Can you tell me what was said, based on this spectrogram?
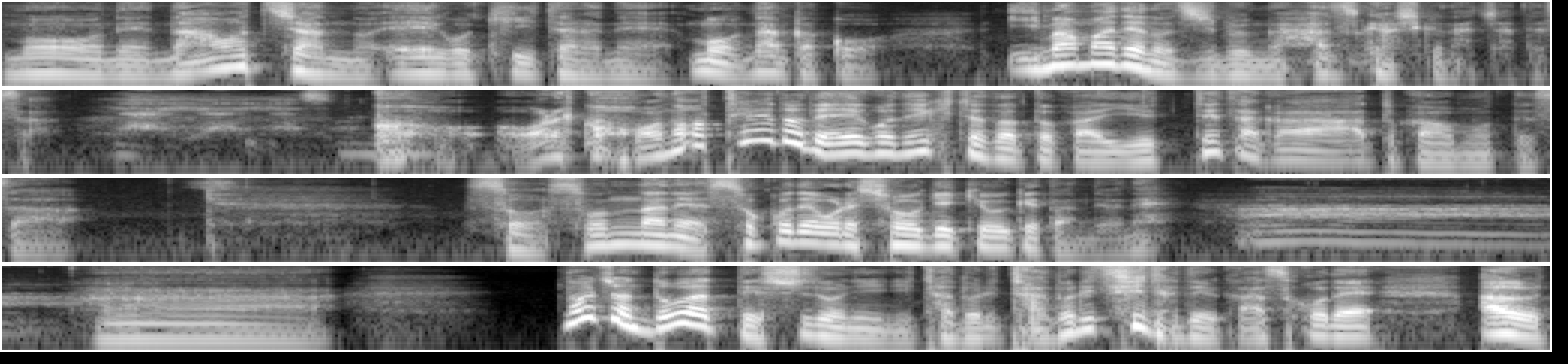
もうね、なおちゃんの英語聞いたらね、もうなんかこう、今までの自分が恥ずかしくなっちゃってさ、いやいやいや、そんな。こ俺この程度で英語できてたとか言ってたかとか思ってさ、そう、そんなね、そこで俺衝撃を受けたんだよね。あうん。なおちゃんどうやってシドニーにたどり、たどり着いたというか、あそこで会う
